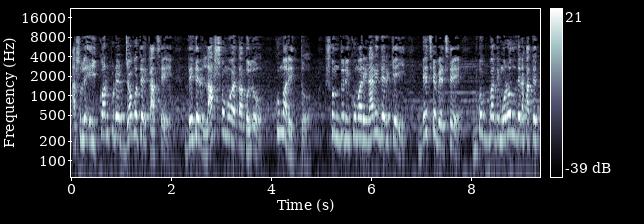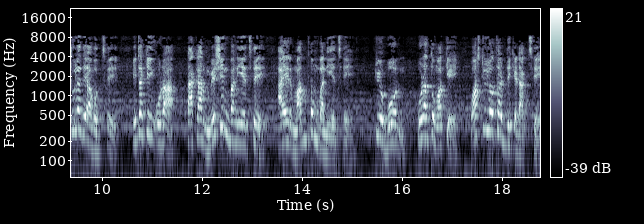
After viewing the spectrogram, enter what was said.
আসলে এই কর্পোরেট জগতের কাছে দেহের লাস্যময়তা হল কুমারিত্ব। সুন্দরী কুমারী নারীদেরকেই বেছে বেছে ভোগবাদী মোড়লদের হাতে তুলে দেয়া হচ্ছে এটাকেই ওরা টাকার মেশিন বানিয়েছে, আয়ের মাধ্যম বানিয়েছে। প্রিয় বোন, ওরা তোমাকে অশ্লীলতার দিকে ডাকছে।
